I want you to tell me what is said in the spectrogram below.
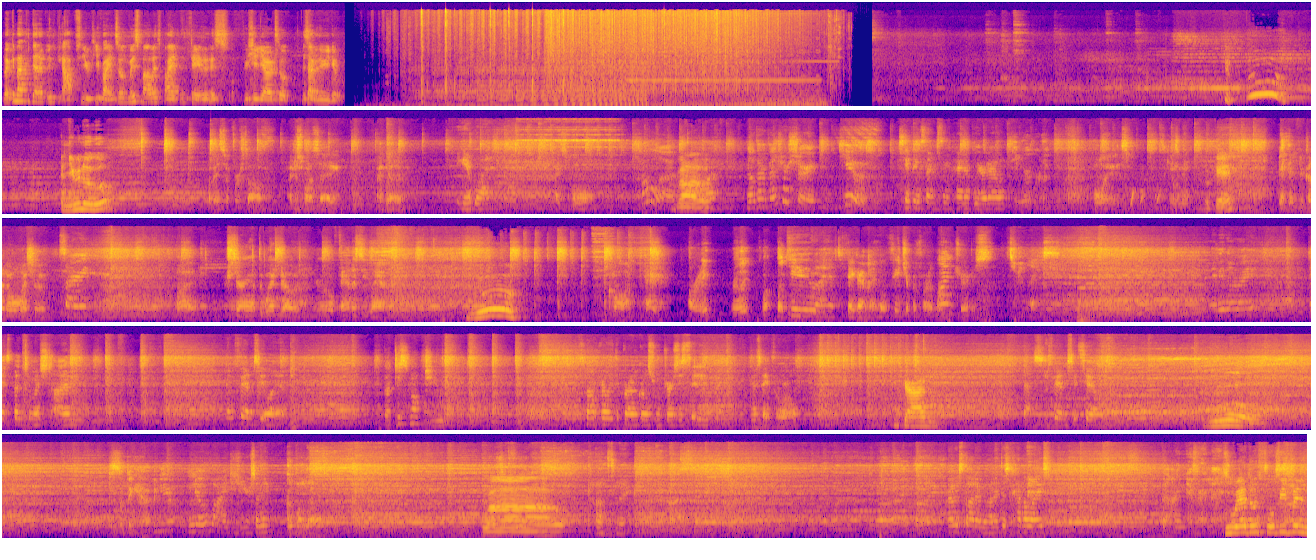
Welcome back to the everything absolutely fine. So Miss Marvel's final trailer is officially out, so let's start with the video. Woo! A new logo. Okay, so first off, I just want to say, I get it. You get what? High school. Kamala. Wow. Another adventure shirt. Cute. She thinks I'm some kind of weirdo. You were weird. Boys. Excuse me. Okay. you're kind of on my shirt. Sorry. But you're staring out the window in your little fantasy land. Whoa. Come on. Hey. Already? Really? Come on. Like, Do I have to figure out my whole future before lunch, or is it's like spend too much time in fantasy land. That is not you. It's not really the brown girls from Jersey City who save the world. You can. That's a fantasy too. Whoa. did something happen to you? No, why? Did you hear something? Kamala. Wow. Cosmic. Always thought I wanted this kind of life, but I never imagined. Who are those four people? Do you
